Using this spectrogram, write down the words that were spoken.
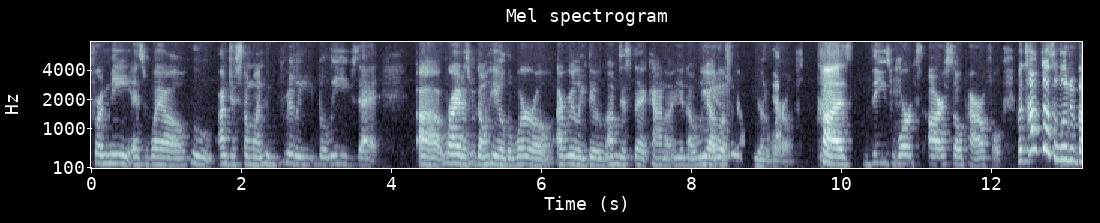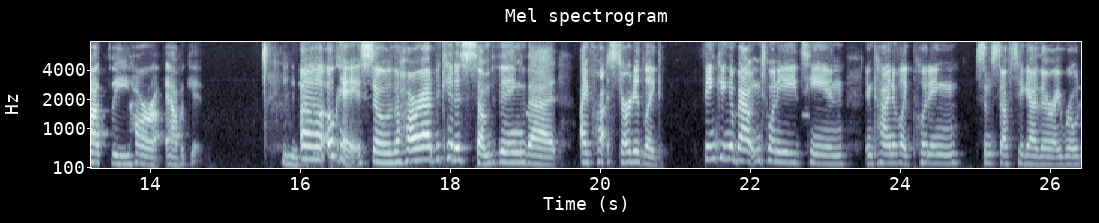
for me as well. Who I'm just someone who really believes that uh, writers we're gonna heal the world. I really do. I'm just that kind of you know we yeah. are we heal the yeah. world because these works are so powerful. But talk to us a little bit about the horror advocate. Uh, okay, so the horror advocate is something that I pro- started like thinking about in 2018 and kind of like putting some stuff together. I wrote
